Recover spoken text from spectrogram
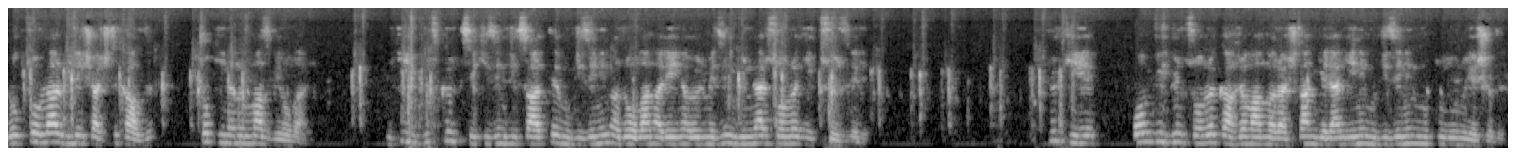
Doktorlar bile şaştı kaldı. Çok inanılmaz bir olay. 248. saatte mucizenin adı olan Aleyna Ölmez'in günler sonra ilk sözleri. Türkiye, 11 gün sonra Kahramanmaraş'tan gelen yeni mucizenin mutluluğunu yaşadı.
